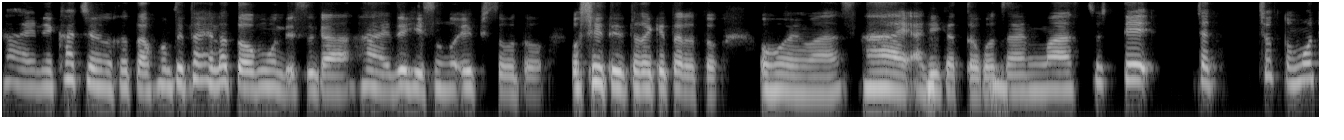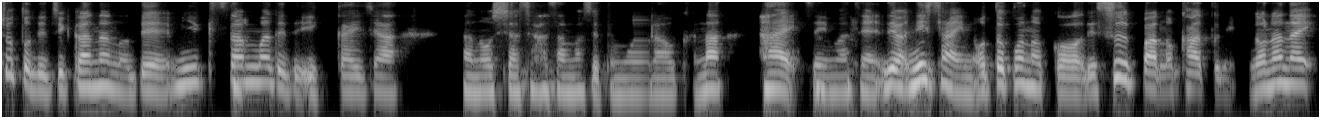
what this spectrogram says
はいね、渦中の方は本当に大変だと思うんですが、はい、ぜひそのエピソードを教えていただけたらと思います。はい、ありがとうございます。そして、じゃあちょっともうちょっとで時間なので、みゆきさんまでで一回じゃあ、あの、お知らせ挟ませてもらおうかな。はい、すいません。では、2歳の男の子でスーパーのカートに乗らない。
